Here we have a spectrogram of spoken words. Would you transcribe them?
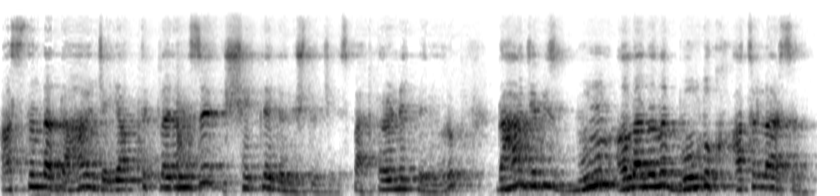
Aslında daha önce yaptıklarımızı şekle dönüştüreceğiz. Bak örnek veriyorum. Daha önce biz bunun alanını bulduk hatırlarsın.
